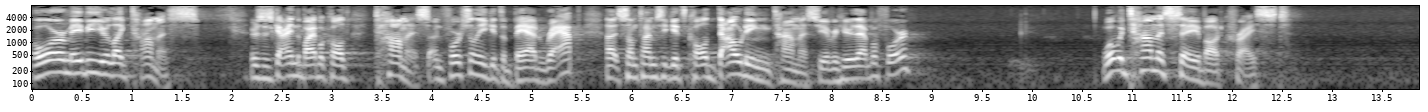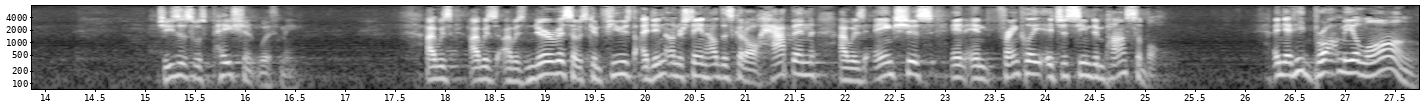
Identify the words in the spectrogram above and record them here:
Or maybe you're like Thomas. There's this guy in the Bible called Thomas. Unfortunately, he gets a bad rap. Uh, sometimes he gets called Doubting Thomas. You ever hear that before? What would Thomas say about Christ? Jesus was patient with me. I was, I, was, I was nervous. I was confused. I didn't understand how this could all happen. I was anxious. And, and frankly, it just seemed impossible. And yet, he brought me along.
